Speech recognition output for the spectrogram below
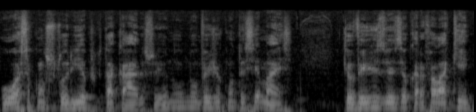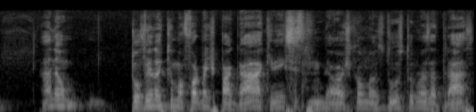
ou essa consultoria porque tá caro. Isso aí eu não, não vejo acontecer mais. O que eu vejo às vezes é o cara falar que, ah não, tô vendo aqui uma forma de pagar, que nem eu acho que é umas duas turmas atrás.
